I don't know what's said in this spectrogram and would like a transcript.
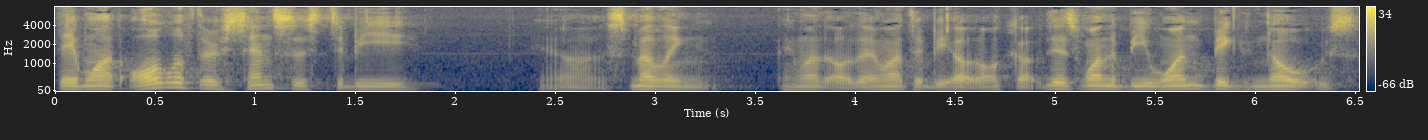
they want all of their senses to be you know, smelling. They want, oh, they want to be, oh, they just want to be one big nose,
